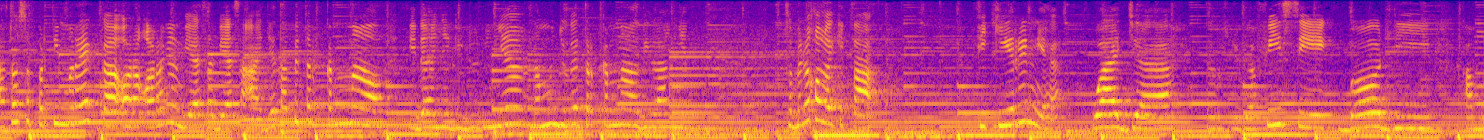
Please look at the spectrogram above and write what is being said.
atau seperti mereka orang-orang yang biasa-biasa aja tapi terkenal tidak hanya di dunia namun juga terkenal di langit. Sebenarnya kalau kita pikirin ya wajah terus juga fisik body kamu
